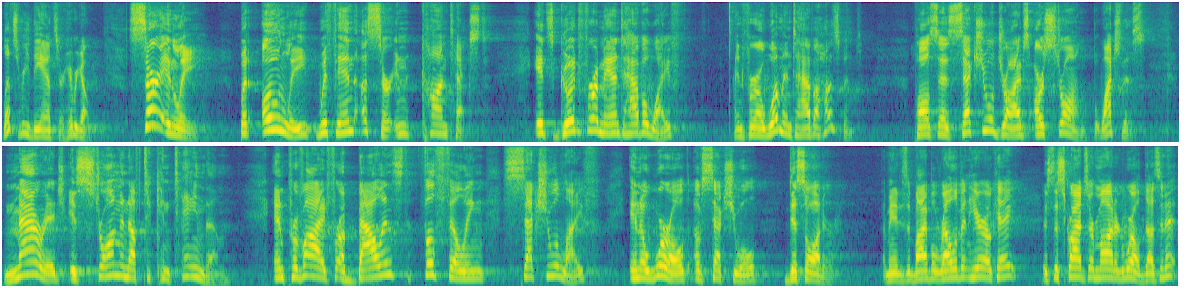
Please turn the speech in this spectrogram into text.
Let's read the answer. Here we go. Certainly, but only within a certain context. It's good for a man to have a wife and for a woman to have a husband. Paul says sexual drives are strong, but watch this. Marriage is strong enough to contain them and provide for a balanced, fulfilling sexual life in a world of sexual disorder. I mean, is the Bible relevant here? Okay. This describes our modern world, doesn't it?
